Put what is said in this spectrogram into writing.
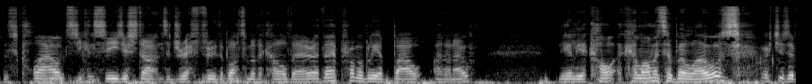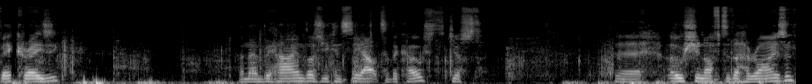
there's clouds you can see just starting to drift through the bottom of the caldera. They're probably about, I don't know, nearly a, a kilometre below us, which is a bit crazy. And then behind us you can see out to the coast, just the ocean off to the horizon.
